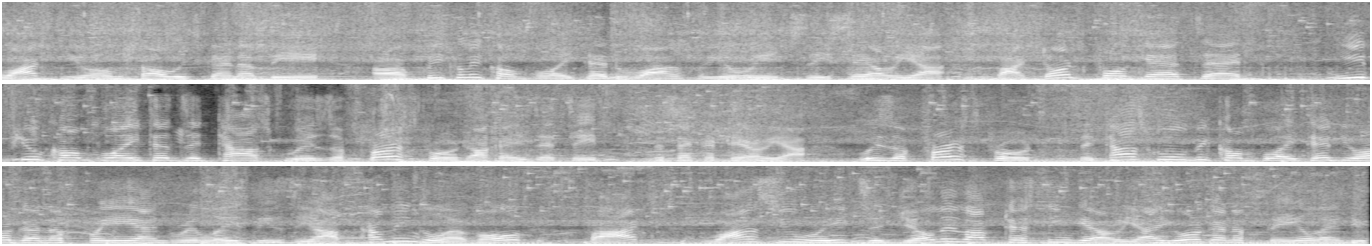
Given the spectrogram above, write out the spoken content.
vacuum, so it's gonna be uh, quickly completed once we reach this area. But don't forget that if you completed the task with the first fruit, okay, that's it, the Secretaria. With the first fruit, the task will be completed, you're gonna free and release in the upcoming level, but once you reach the Jelly Lab testing area, you're gonna fail and you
